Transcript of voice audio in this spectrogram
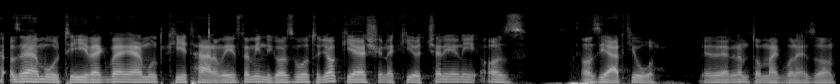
az elmúlt években, elmúlt két-három évben mindig az volt, hogy aki elsőnek kijött cserélni, az, az járt jól. Erre nem tudom, megvan ez a...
